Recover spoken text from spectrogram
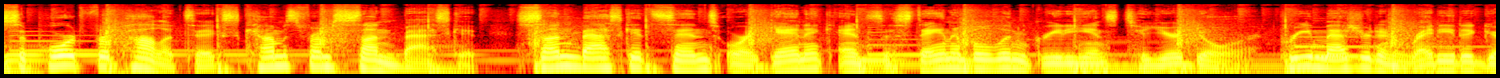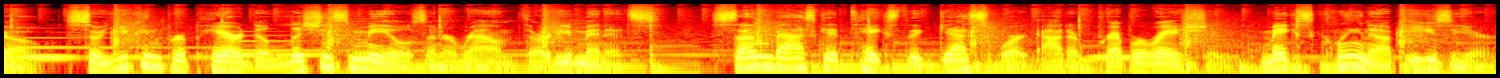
Support for politics comes from Sunbasket. Sunbasket sends organic and sustainable ingredients to your door, pre measured and ready to go, so you can prepare delicious meals in around 30 minutes. Sunbasket takes the guesswork out of preparation, makes cleanup easier,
